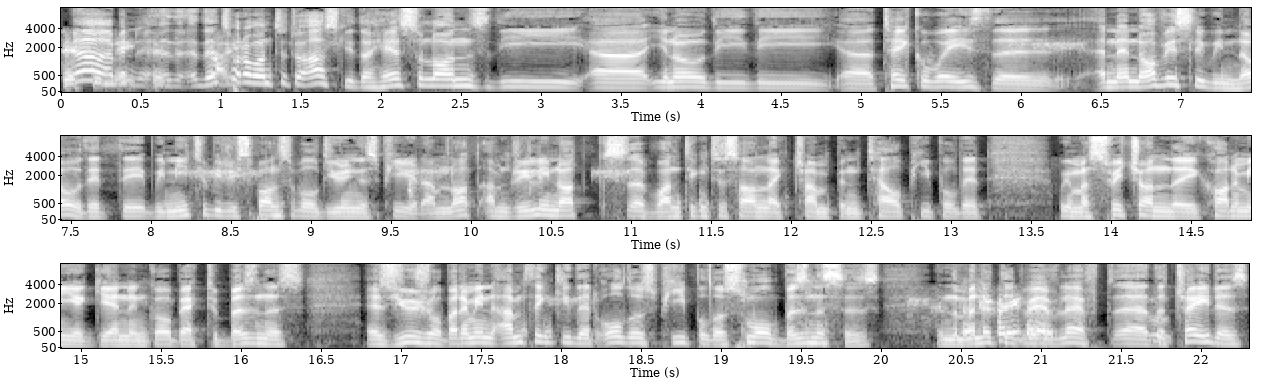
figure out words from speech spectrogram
yeah. I mean, uh, that's what I wanted to ask you. The hair salons, the uh, you know, the the uh, takeaways, the and then obviously we know that they, we need to be responsible during this period. I'm not. I'm really not uh, wanting to sound like Trump and tell people that we must switch on the economy again and go back to business as usual. But I mean, I'm thinking that all those people, those small businesses, in the, the minute traders. that we have left, uh, the hmm. traders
